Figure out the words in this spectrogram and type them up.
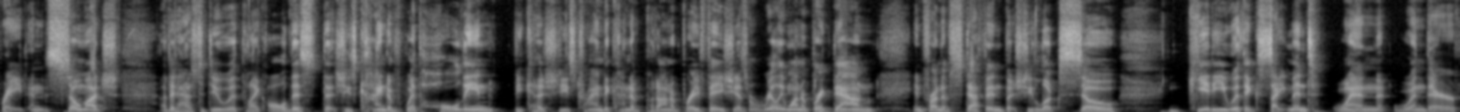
great, and so much of it has to do with like all this that she's kind of withholding because she's trying to kind of put on a brave face. She doesn't really want to break down in front of Stefan, but she looks so giddy with excitement when when they're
